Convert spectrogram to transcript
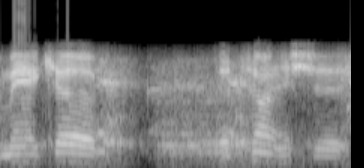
Man Kev, that tunt and shit.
